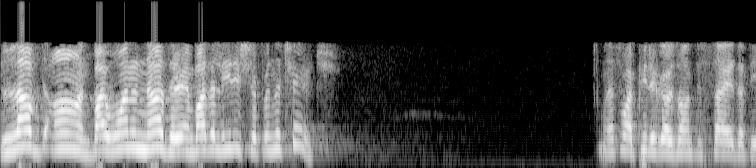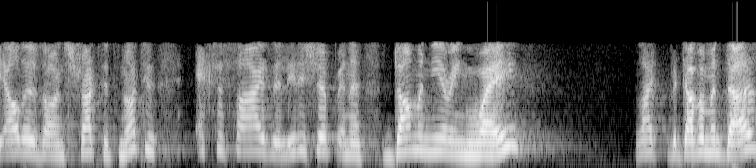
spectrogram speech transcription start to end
loved on by one another and by the leadership in the church. And that's why Peter goes on to say that the elders are instructed not to exercise their leadership in a domineering way, like the government does,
